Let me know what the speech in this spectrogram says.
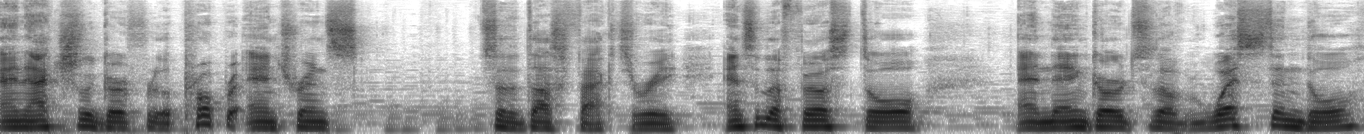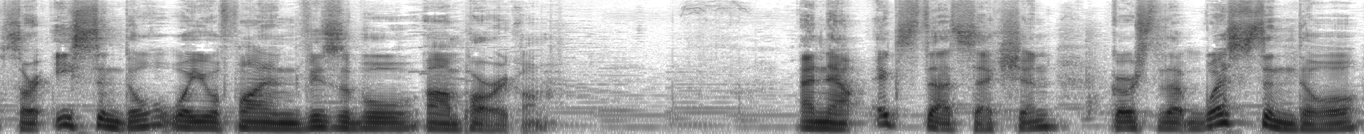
and actually go through the proper entrance to the Dusk Factory, enter the first door, and then go to the western door, sorry, eastern door, where you'll find invisible um, Porygon. And now exit that section, go to that western door,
